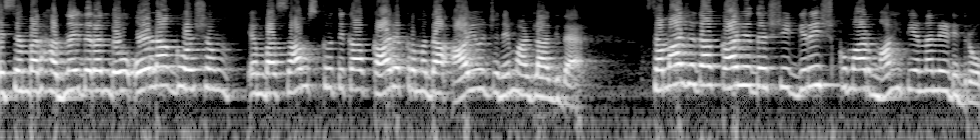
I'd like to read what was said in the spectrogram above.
ಡಿಸೆಂಬರ್ ಹದಿನೈದರಂದು ಓಣಾಘೋಷಂ ಎಂಬ ಸಾಂಸ್ಕೃತಿಕ ಕಾರ್ಯಕ್ರಮದ ಆಯೋಜನೆ ಮಾಡಲಾಗಿದೆ. ಸಮಾಜದ ಕಾರ್ಯದರ್ಶಿ ಗಿರೀಶ್ ಕುಮಾರ್ ಮಾಹಿತಿಯನ್ನ ನೀಡಿದ್ರು.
